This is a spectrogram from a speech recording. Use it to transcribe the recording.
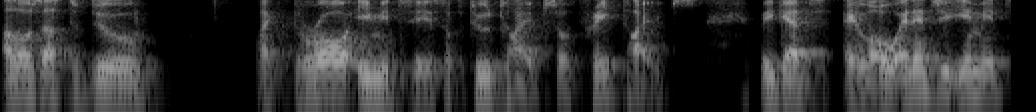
allows us to do like draw images of two types or three types. We get a low energy image,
